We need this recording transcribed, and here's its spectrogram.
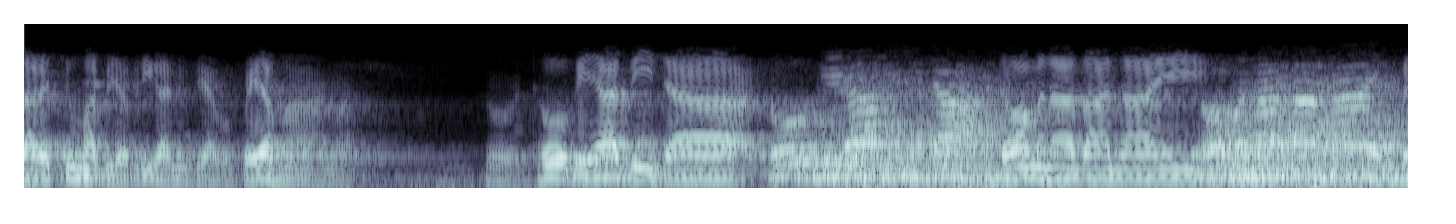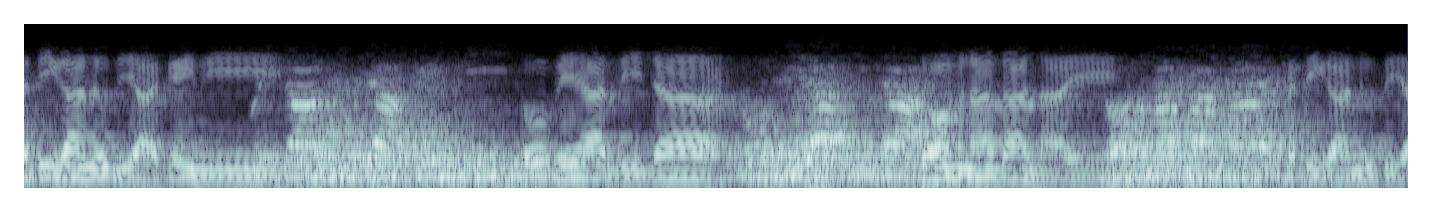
တာကိုရှုမှတ်ပြီးတော့သတိကာနုတယကိုပယ်ရမှာတော့သို့ထိုကေဟပိတာသောကေယပိတာဒေါမနသာသောမနာသာ၌ပฏิကာနုတ္တိယဂိဉ္စီဝိတာပိယပိတိသောဘေယတိတာသောကေယပိတာဒေါမနသာသောမနာသာ၌ပฏิကာနုတ္တိယ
